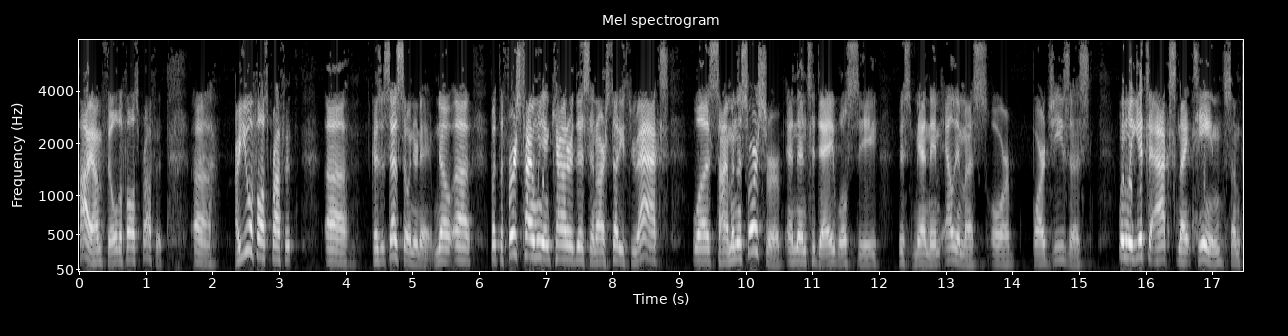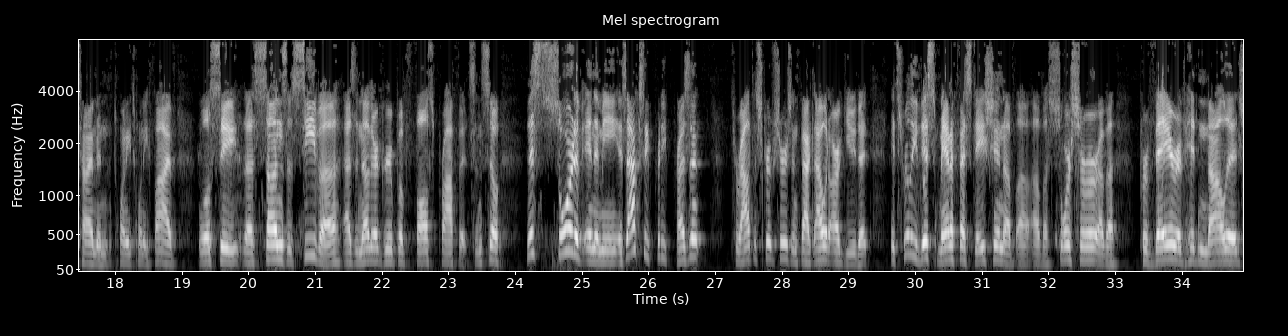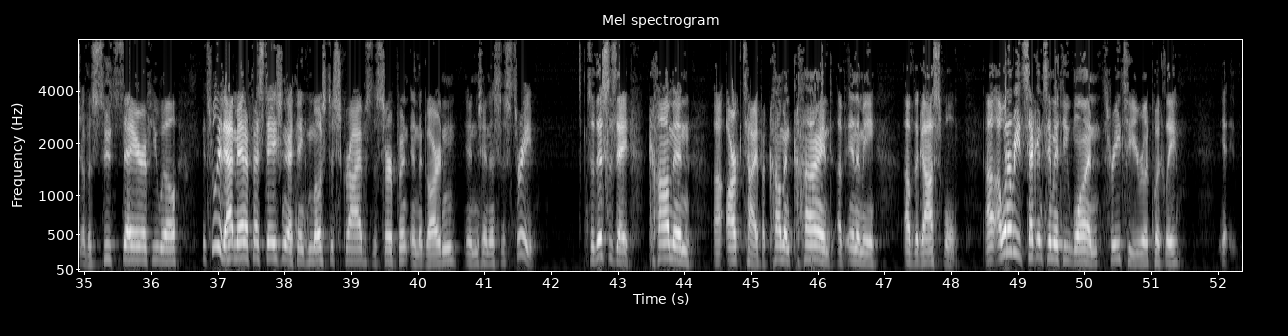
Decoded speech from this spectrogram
hi, I'm Phil, the false prophet. Uh, are you a false prophet? Because uh, it says so in your name. No, uh, but the first time we encountered this in our study through Acts was Simon the sorcerer. And then today we'll see this man named Elymas or Bar Jesus when we get to Acts 19, sometime in 2025, we'll see the sons of Sceva as another group of false prophets. And so this sort of enemy is actually pretty present throughout the scriptures. In fact, I would argue that it's really this manifestation of a, of a sorcerer, of a purveyor of hidden knowledge, of a soothsayer, if you will. It's really that manifestation I think most describes the serpent in the garden in Genesis 3. So this is a common uh, archetype, a common kind of enemy of the gospel. Uh, I want to read 2 Timothy 1 3 to you really quickly,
